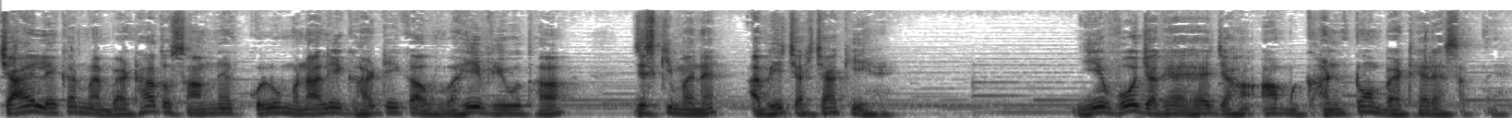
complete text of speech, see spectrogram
चाय लेकर मैं बैठा तो सामने कुल्लू मनाली घाटी का वही व्यू था, जिसकी मैंने अभी चर्चा की है। ये वो जगह है जहाँ आप घंटों बैठे रह सकते हैं।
